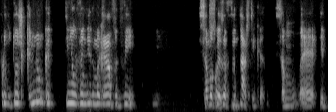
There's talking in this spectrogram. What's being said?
produtores que nunca tinham vendido uma garrafa de vinho. Isso é uma Sim. coisa fantástica. Isso é, é tipo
